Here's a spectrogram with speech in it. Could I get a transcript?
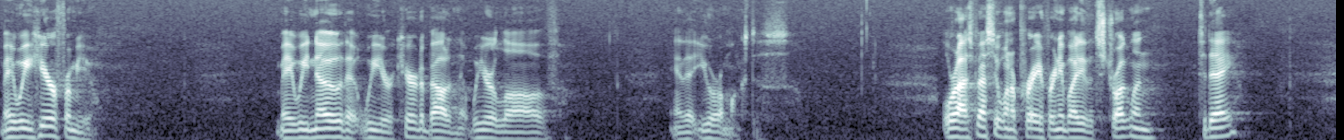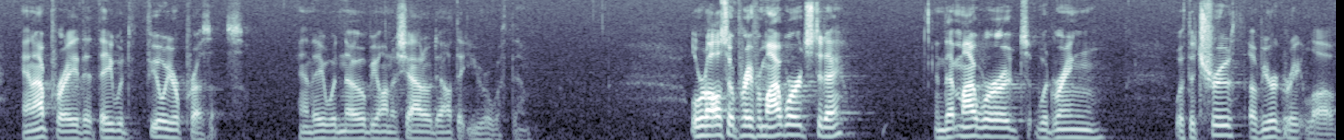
May we hear from you. May we know that we are cared about and that we are loved and that you are amongst us. Lord, I especially want to pray for anybody that's struggling today. And I pray that they would feel your presence and they would know beyond a shadow of doubt that you are with them. Lord, I also pray for my words today and that my words would ring with the truth of your great love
